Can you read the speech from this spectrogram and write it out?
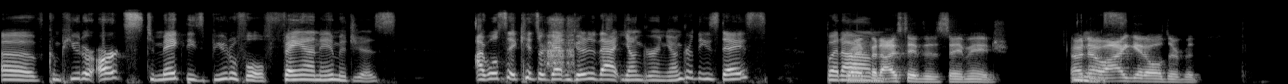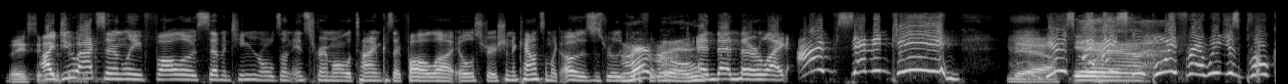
of computer arts to make these beautiful fan images. I will say, kids are getting good at that younger and younger these days. But um, right, but I stayed the same age. Oh no. I get older, but they stay. I the do same accidentally follow 17 year olds on Instagram all the time because I follow a lot of illustration accounts. I'm like, oh, this is really beautiful. Ruh-roh. And then they're like, I'm 17. Yeah, Here's my high school boyfriend. We just broke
